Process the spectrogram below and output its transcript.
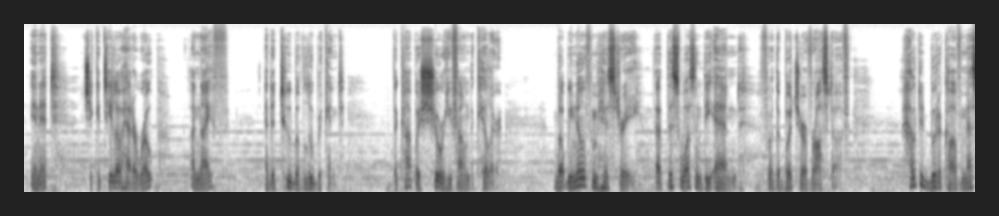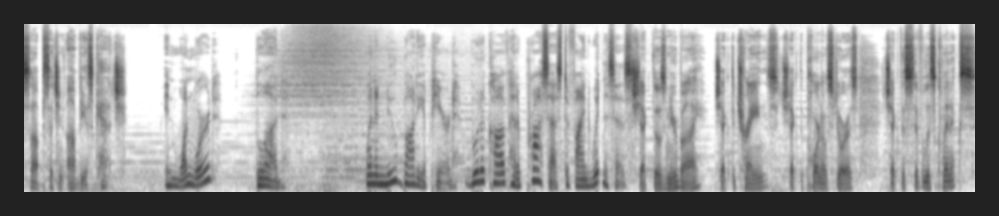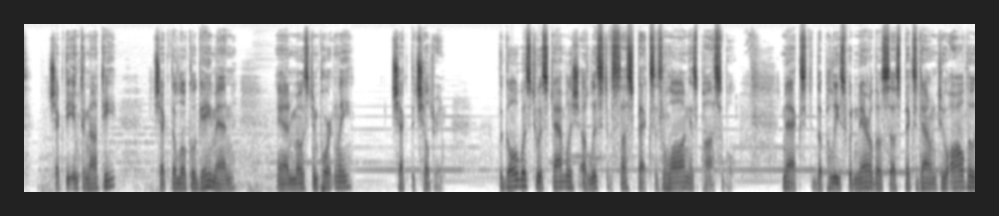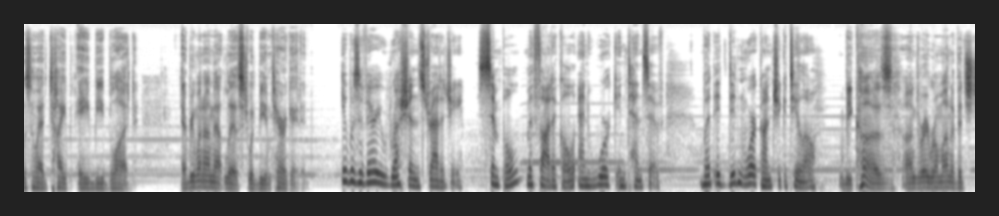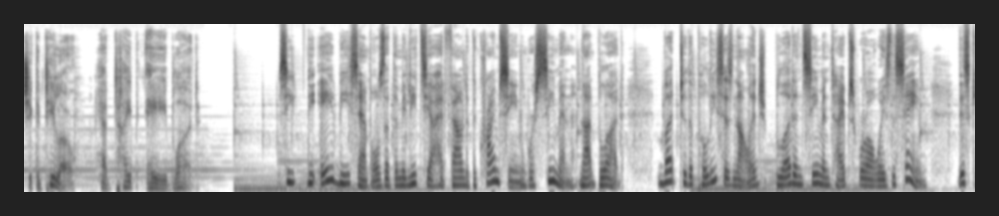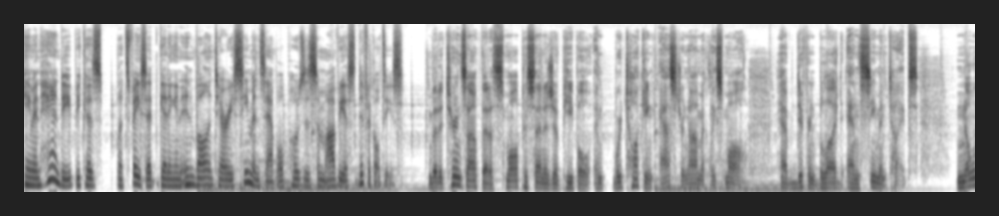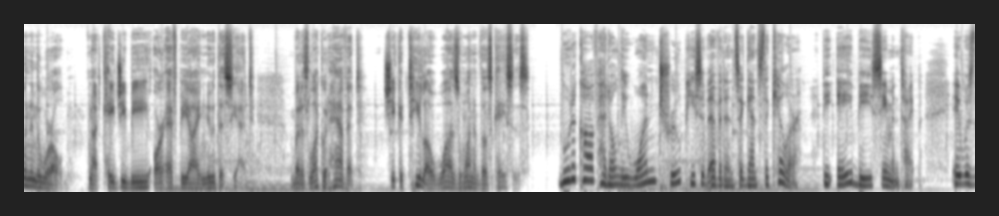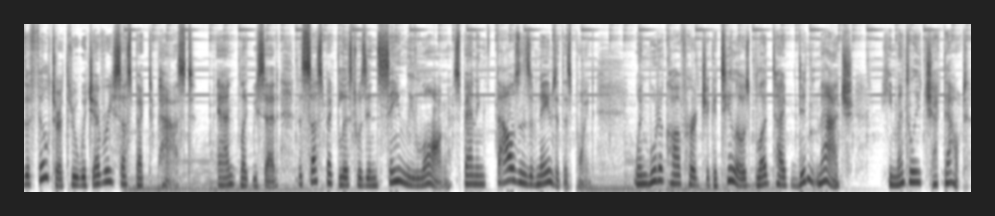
In it, Chikatilo had a rope, a knife, and a tube of lubricant. The cop was sure he found the killer. But we know from history that this wasn't the end for the butcher of Rostov. How did Burakov mess up such an obvious catch? In one word, blood. When a new body appeared, Burakov had a process to find witnesses. Check those nearby, check the trains, check the porno stores, check the syphilis clinics, check the internati, check the local gay men, and most importantly, check the children. The goal was to establish a list of suspects as long as possible. Next, the police would narrow those suspects down to all those who had type AB blood. Everyone on that list would be interrogated. It was a very Russian strategy simple, methodical, and work intensive. But it didn't work on Chikatilo. Because Andrei Romanovich Chikatilo had type A blood. See, the AB samples that the militia had found at the crime scene were semen, not blood. But to the police's knowledge, blood and semen types were always the same. This came in handy because, let's face it, getting an involuntary semen sample poses some obvious difficulties. But it turns out that a small percentage of people, and we're talking astronomically small, have different blood and semen types. No one in the world, not KGB or FBI, knew this yet. But as luck would have it, Chikatilo was one of those cases. Burakov had only one true piece of evidence against the killer the AB semen type. It was the filter through which every suspect passed. And, like we said, the suspect list was insanely long, spanning thousands of names at this point. When Burakov heard Chikatilo's blood type didn't match, he mentally checked out.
